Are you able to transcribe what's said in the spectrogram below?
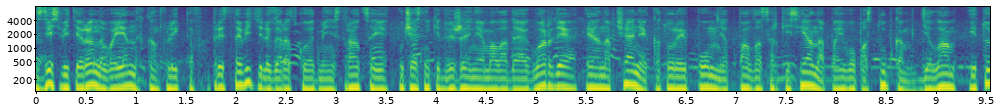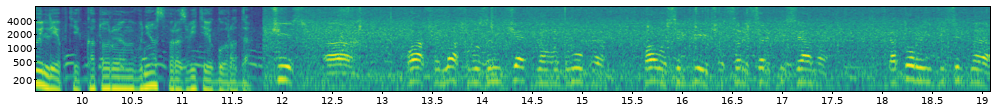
Здесь ветераны военных конфликтов, представители городской администрации, участники движения «Молодая гвардия» и анапчане, которые помнят Павла Саркисьяна по его поступкам, делам и той лепти, которую он внес в развитие города. В честь а, вашего, нашего замечательного друга Павла Сергеевича Сар Саркисяна, который действительно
